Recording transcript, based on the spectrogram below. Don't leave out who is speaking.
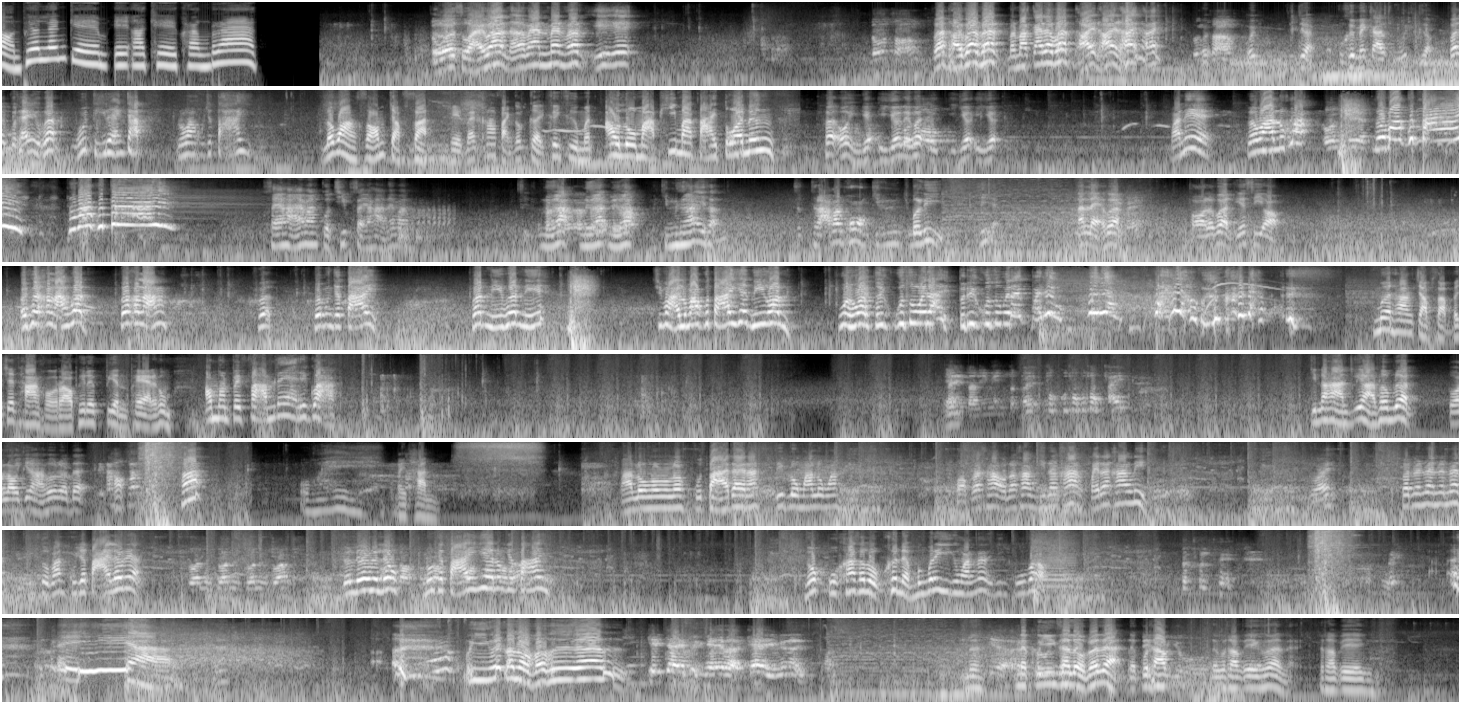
Speaker 1: สอนเพื่อนเล่นเกม ARK ครั้งแรก
Speaker 2: เออสวยเพื่อนเออแม่นแม่นเพื่อนอีอี
Speaker 3: โดนสอง
Speaker 2: เพื่อนถอยเพื่อนเพื่อนมันมาใกล้แล้วเพื่อนถอยถอยถอยถอย
Speaker 3: โดนสาม
Speaker 2: อุ้ยเจือกูขึ้นไม่กล้าอุ้ยเกือบเพื่อนกูแทงอยู่เพื่อนอุ้ยตีแรงจัดระวังกูจะตาย ระหว่างซ้อมจับสัตว์เหตุไม่คาดฝันก็เกิดขึ้นคือมันเอาโลมาพี่มาตายตัวหนึงเพื่อนโอ้ยอีกเยอะอีกเยอะเลยเพื่อนอีกอีกเยอะอีกเยอะมานี่ระวังลูกละ
Speaker 3: โดนเจ็ด
Speaker 2: ระวังกูตายระวังกูตายใส่อาหารให้มันกดชิปใส่อาหารให้มัน เนื้อ เนื้อ เนื้อ กินเนื้อไอ้สัตว์สถาบันพ่อของกินเบอร์รี่นี่นั่นแหละเพื่อน
Speaker 3: ไหม
Speaker 2: พอแล้วเพื่อน ESC ออกเฮ้ยเพื่อนข้างหลังเพื่อน เพื่อนข้างหลัง เพื่อน เพื่อนมึงจะตาย เพื่อนหนีเพื่อนหนี ชิบหายลงมากูตายเฮียหนีก่อนโว้ยโว้ยตัวนี้กูสู้ไม่ได้ ตัวนี้กูสู้ไม่ได้ ไปเร็ว ไปเร็ว ไปเร็วไปเร็วเมื่อทางจับสัตว์ไม่ใช่ทางของเราพี่เลยเปลี่ยนแผนนะผม เอามันไปฟาร์มแร่ดีกว่า
Speaker 3: ไอ้ตอนนี้มีเอ้ยตกกูตกกูตกไอ้
Speaker 2: กินอาหารกินอาหารเพิ่มเลือด ตัวเรากินอาหารเพิ่มเลือดได้เอ้าฮะโอ้ยไม่ทัน มาลงลงลงลงกูตายได้นะรีบลงมาลงมาบอกด้านข้างออกด้านข้างกินด้านข้างไปด้านข้างดิสวยแม่นแม่นแม่นแม่นแม่นยิงตัวมันกูจะตายแล้วเนี่ย
Speaker 3: ตัวหนึ่งตัวหนึ่งตัวหนึ่งตัว
Speaker 2: เร็วเร็วเร็วเร็วนกจะตายเฮียนกจะตาย นกกูค่าสลบขึ้นเนี่ยมึงไม่ได้ยิงมันนะยิงกูเปล่าไอ้เหี้ยมึงยิงไม่สลบอะเพื่อน
Speaker 3: ใกล้ๆเป็นไงล่ะแก้อีกไม่ได้
Speaker 2: เนี่ยเนี่ยกูยิงสลบแล้วเนี่ยเดี๋ยวกูทำเดี๋ยวกูทำเองเพื่อนกูทำเอง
